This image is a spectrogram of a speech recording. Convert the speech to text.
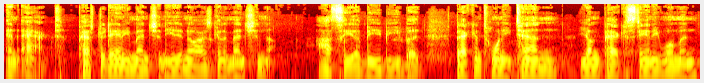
and act. Pastor Danny mentioned, he didn't know I was going to mention Asia Bibi, but back in 2010, a young Pakistani woman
